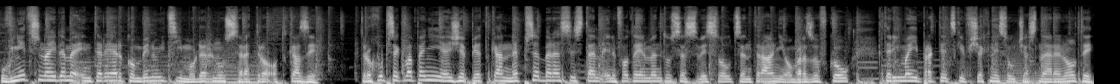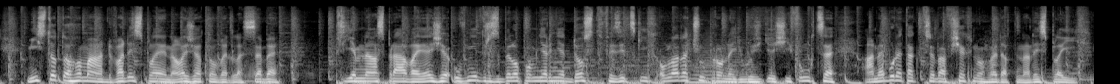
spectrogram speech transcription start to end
Uvnitř najdeme interiér kombinující modernu s retro odkazy. Trochu překvapení je, že pětka nepřebere systém infotainmentu se svislou centrální obrazovkou, který mají prakticky všechny současné Renaulty. Místo toho má dva displeje na ležato vedle sebe. Příjemná zpráva je, že uvnitř zbylo poměrně dost fyzických ovladačů pro nejdůležitější funkce a nebude tak třeba všechno hledat na displejích.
